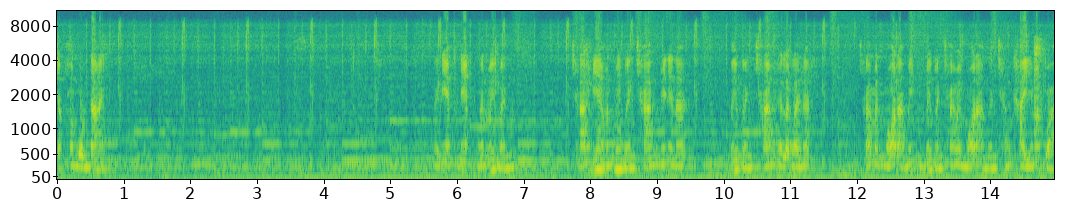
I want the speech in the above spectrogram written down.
จากข้างบนได้ไอเนี่ยเนี่ยมันไม่เหมือนช้างเนี่ยมันไม่เหมือนช้างเนี่ยนะ ไม่เหมือนช้างอะไรอะไรนะ ช้างมันมอสอะไม่ไม่เหมือนช้างมันมอสอะเหมือนช้างไทยมากกว่า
